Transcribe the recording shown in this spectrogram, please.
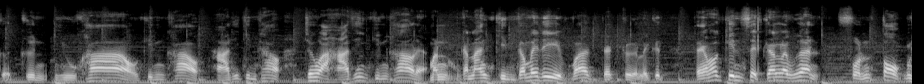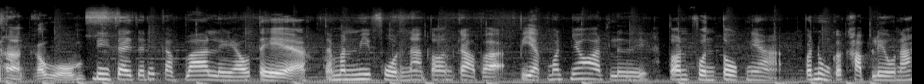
เกิดขึ้นหิวข้าวกินข้าว หาที่กินข้าวจังหวะหาที่กินข้าวเนี่ยมันก็นั่งกินก็ไม่ได้ว่าจะเกิดอะไรขึ้น แต่พอกินเสร็จกันแล้วเพื่อน ฝนตกหนักครับผม ดีใจจะได้กลับบ้านแล้วแต่แต่มันมีฝนนะตอนกลับอะเปียกหมดยอดเลย ตอนฝนตกเนี่ย ป้าหนุ่มก็ขับเร็วนะ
